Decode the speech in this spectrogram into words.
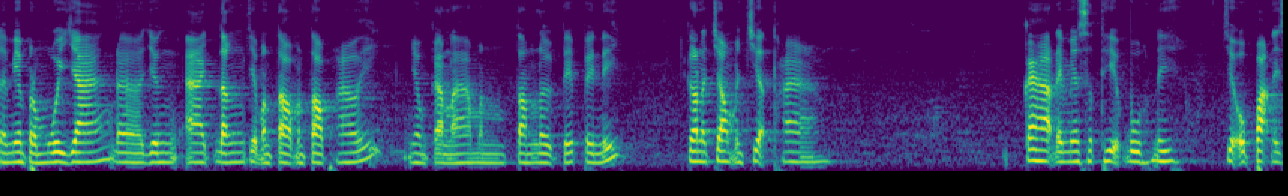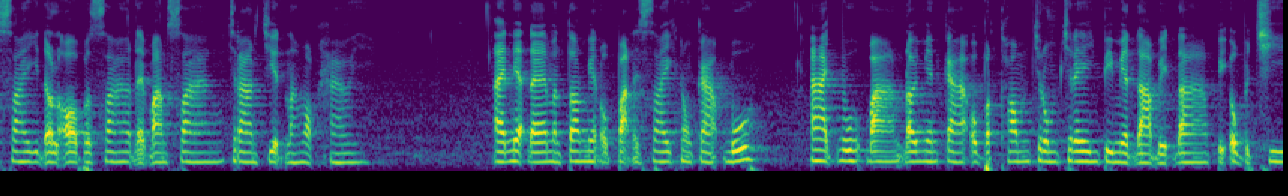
ដែលមាន6យ៉ាងដែលយើងអាចដឹងជាបន្តបន្តហើយខ្ញុំកាលណាមិនតាន់លើកទេពេលនេះក៏ចង់បញ្ជាក់ថាការដែលមានសទ្ធាបួសនេះ ជាឧបនិស្ស័យដ៏ល្អប្រសើរដែលបានសាងច្រើនជាតិណាស់មកហើយឯអ្នកដែលមិនតាន់មានឧបនិស្ស័យក្នុងការបួសអាចបួសបាន ដោយមានការឧបត្ថម្ភជ្រុំជ្រែងពីមេដាបេដាពីឧបជា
